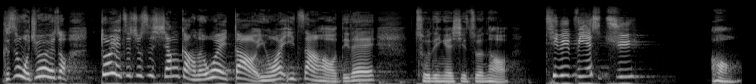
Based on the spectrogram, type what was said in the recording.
可是我就会有一种，对，这就是香港的味道。因为一站吼，伫咧初定的时阵吼，TVBSG 哦，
